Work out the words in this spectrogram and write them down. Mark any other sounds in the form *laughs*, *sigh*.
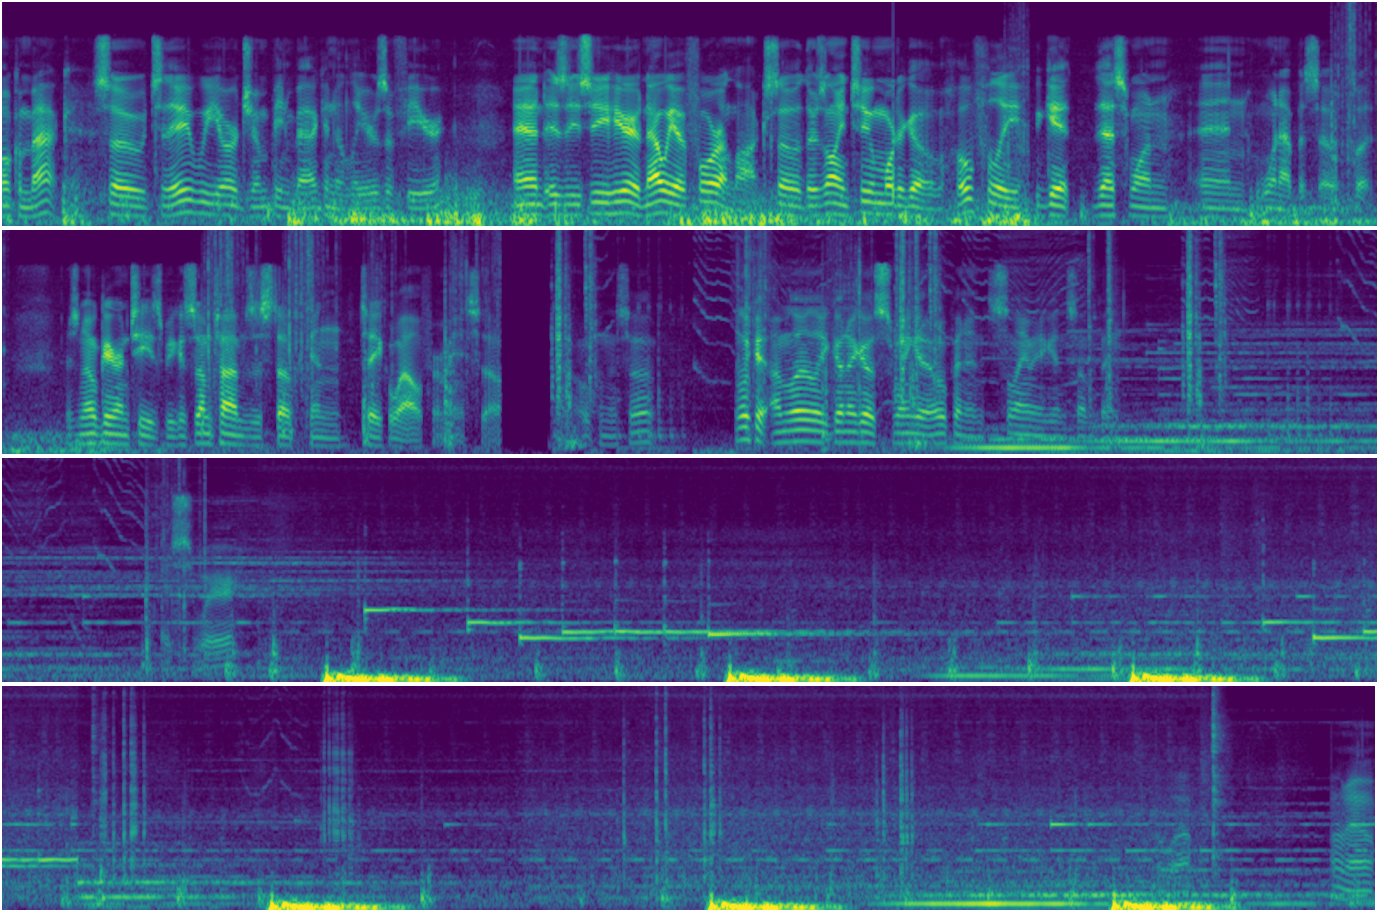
welcome back. So today we are jumping back into Layers of Fear. And as you see here, now we have four unlocked, so there's only two more to go. Hopefully we get this one in one episode, but there's no guarantees because sometimes this stuff can take a while for me, so. Open this up. Look at, I'm literally gonna go swing it open and slam it against something. Swear. Oh. Oh no.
